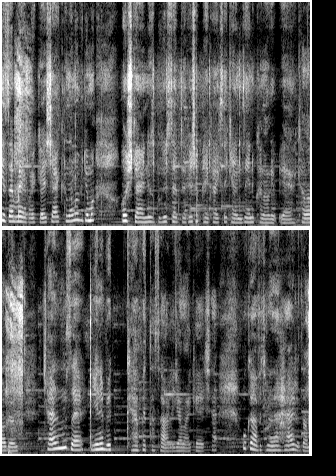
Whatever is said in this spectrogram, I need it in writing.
Herkese merhaba arkadaşlar. Kanalıma videoma hoş geldiniz. Bugün size arkadaşlar PKX'e kendimize yeni kanal yap- e, kanal diyorum. Kendimize yeni bir kıyafet tasarlayacağım arkadaşlar. Bu kıyafetimde de her zaman,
